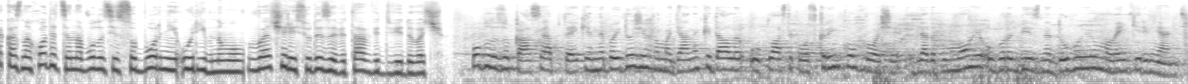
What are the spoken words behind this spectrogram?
Аптека знаходиться на вулиці Соборній у Рівному. Ввечері сюди завітав відвідувач. Поблизу каси аптеки небайдужі громадяни кидали у пластикову скриньку гроші для допомоги у боротьбі з недугою маленькій рівнянці.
